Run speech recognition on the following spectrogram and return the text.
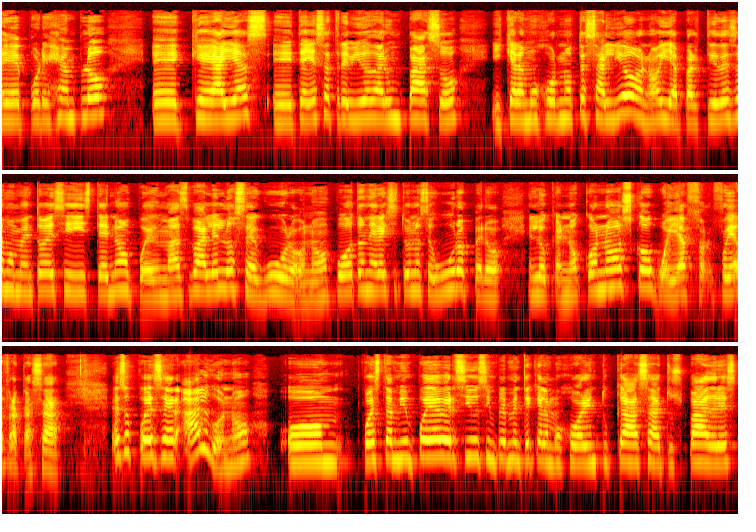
Eh, por ejemplo, eh, que hayas, eh, te hayas atrevido a dar un paso y que a lo mejor no te salió, ¿no? Y a partir de ese momento decidiste, no, pues más vale lo seguro, ¿no? Puedo tener éxito en lo seguro, pero en lo que no conozco voy a, voy a fracasar. Eso puede ser algo, ¿no? O pues también puede haber sido simplemente que a lo mejor en tu casa, tus padres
